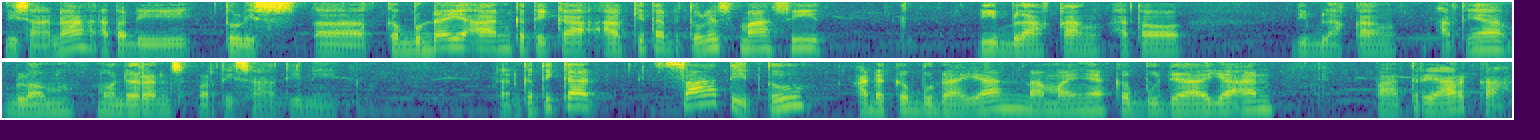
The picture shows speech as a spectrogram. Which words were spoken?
di sana atau ditulis uh, kebudayaan ketika Alkitab ditulis masih di belakang atau di belakang artinya belum modern seperti saat ini. Dan ketika saat itu ada kebudayaan namanya kebudayaan patriarka.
